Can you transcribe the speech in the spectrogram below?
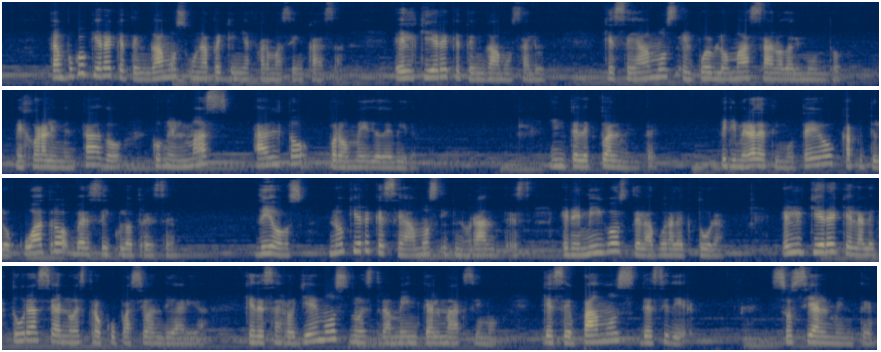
Tampoco quiere que tengamos una pequeña farmacia en casa. Él quiere que tengamos salud, que seamos el pueblo más sano del mundo, mejor alimentado, con el más alto promedio de vida. Intelectualmente. Primera de Timoteo, capítulo 4, versículo 13. Dios no quiere que seamos ignorantes, enemigos de la buena lectura él quiere que la lectura sea nuestra ocupación diaria, que desarrollemos nuestra mente al máximo, que sepamos decidir. Socialmente.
